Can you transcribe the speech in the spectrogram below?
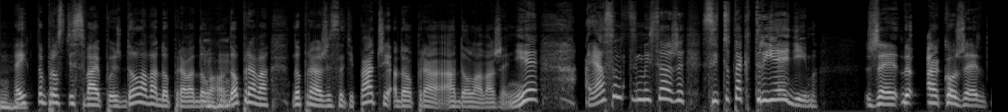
Mhm. Hej, to proste svajpuješ doľava, doprava, doľava, doprava, doprava, že sa ti páči a doprava a doľava, že nie. A ja som si myslela, že si to tak triedím že akože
